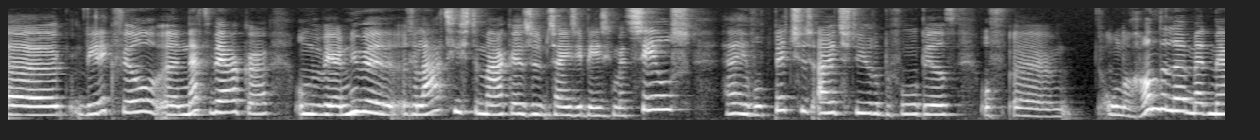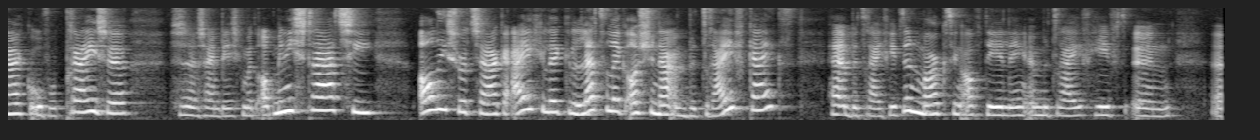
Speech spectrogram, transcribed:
Uh, weet ik veel, uh, netwerken om weer nieuwe relaties te maken. Ze zijn ze bezig met sales, hè, heel veel pitches uitsturen bijvoorbeeld, of uh, onderhandelen met merken over prijzen. Ze zijn bezig met administratie. Al die soort zaken. Eigenlijk letterlijk als je naar een bedrijf kijkt. Hè, een bedrijf heeft een marketingafdeling. Een bedrijf heeft een uh,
